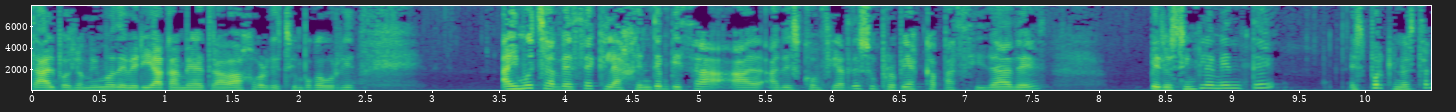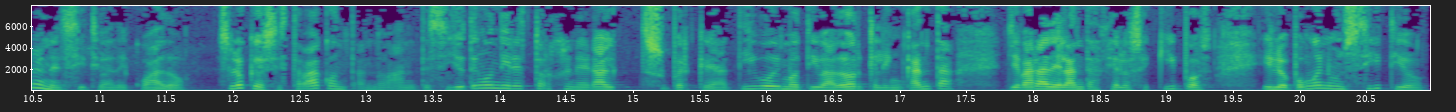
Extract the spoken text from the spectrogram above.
tal, pues lo mismo debería cambiar de trabajo porque estoy un poco aburrido. Hay muchas veces que la gente empieza a desconfiar de sus propias capacidades, pero simplemente es porque no están en el sitio adecuado. Es lo que os estaba contando antes. Si yo tengo un director general súper creativo y motivador que le encanta llevar adelante hacia los equipos y lo pongo en un sitio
